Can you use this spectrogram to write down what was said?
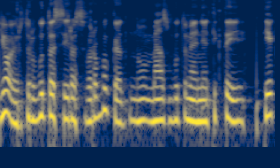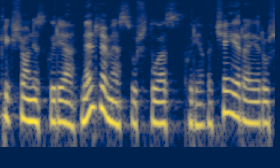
Jo, ir turbūt tas yra svarbu, kad nu, mes būtume ne tik tai tie krikščionys, kurie melžiamės už tuos, kurie va čia yra ir už,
